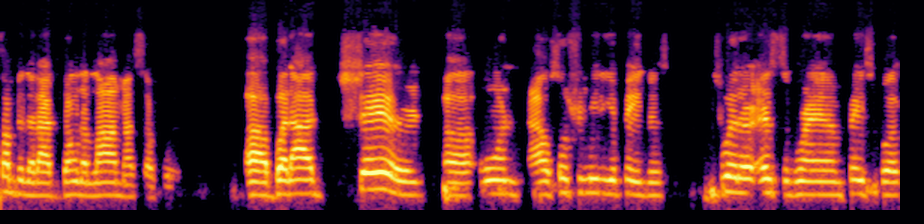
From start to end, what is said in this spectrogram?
something that I don't align myself with. Uh, but I shared uh, on our social media pages, Twitter, Instagram, Facebook,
